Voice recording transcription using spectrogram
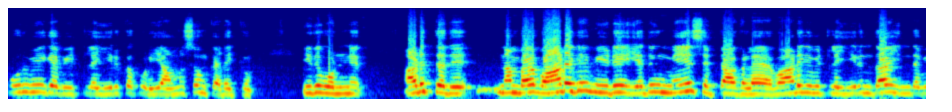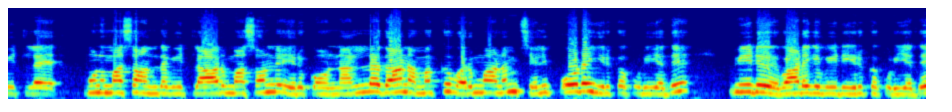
பூர்வீக வீட்டில் இருக்கக்கூடிய அம்சம் கிடைக்கும். இது ஒன்று அடுத்தது நம்ம வாடகை வீடு எதுவுமே செட் ஆகல. வாடகை வீட்டுல இருந்தா இந்த வீட்டுல மூணு மாசம் அந்த வீட்டுல ஆறு மாசம்னு இருக்கும். நல்லதா நமக்கு வருமானம் செழிப்போட இருக்கக்கூடியது வீடு வாடகை வீடு இருக்கக்கூடியது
